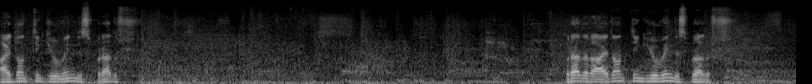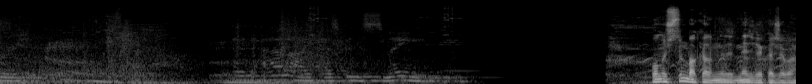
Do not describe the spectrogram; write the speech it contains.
I don't think you win this brother Brother I don't think you win this brother Konuşsun bakalım ne, ne diyecek acaba.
